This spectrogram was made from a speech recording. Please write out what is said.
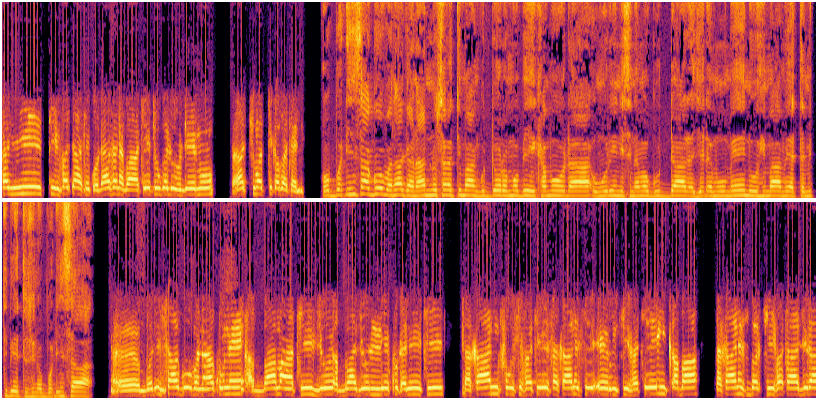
sanyii ittiin facaase qodaa sana baateetu galuuf deemu achumatti qabatani. Obbo Dhinsaa Goobanaa gaa naannoo sanatti maanguddoo Oromoo beekamoodha. Umuriinis nama guddaadha jedhamu. Mee nuu himaa mee attamitti beektu isin obbo Dhinsaa? Obbo Dhinsaa Goobanaa kun abbaa maatii abbaa ijoollee kudhaniiti. Sakaan fuusifatee sakaanis heerumsiifatee hin qabaa. Sakaanis barsiifataa jira.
